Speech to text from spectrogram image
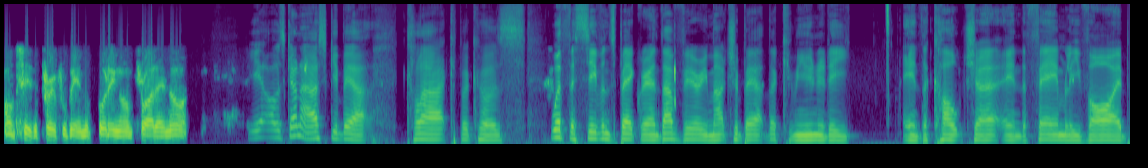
obviously the proof will be in the pudding on Friday night. Yeah, I was going to ask you about Clark because with the Sevens background, they're very much about the community and the culture and the family vibe,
